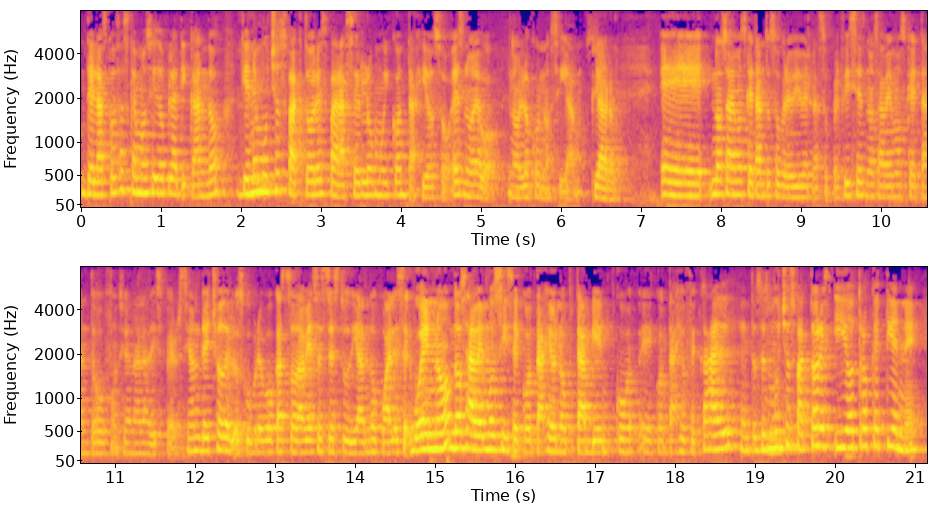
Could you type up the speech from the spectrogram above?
de las cosas que hemos ido platicando, tiene muchos factores para hacerlo muy contagioso. Es nuevo, no lo conocíamos. Claro. Eh, no sabemos qué tanto sobrevive en las superficies, no sabemos qué tanto funciona la dispersión. De hecho, de los cubrebocas todavía se está estudiando cuál es el bueno. No sabemos si se contagia o no también eh, contagio fecal. Entonces, muchos factores. Y otro que tiene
